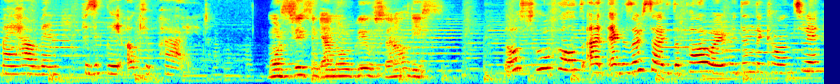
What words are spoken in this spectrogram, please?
may have been physically occupied. More distressing and more grievous than all this. Those who hold and exercise the power within the country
